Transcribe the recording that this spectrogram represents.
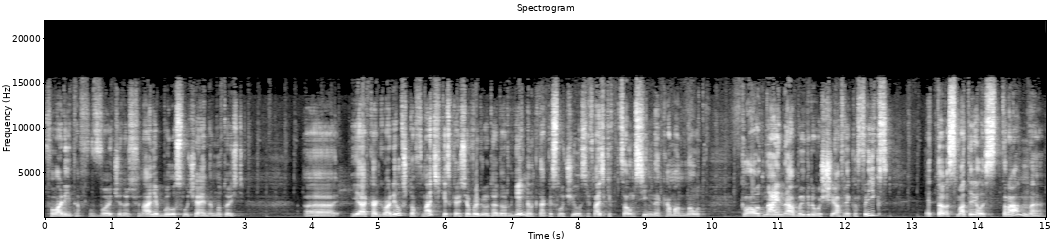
фаворитов в четвертьфинале было случайным. Ну, то есть, э, я как говорил, что Фнатики, скорее всего, выиграют Edward Gaming, так и случилось. И Фнатики в целом сильная команда. Но вот Cloud9, обыгрывающий Afreeca Freecs – это смотрелось странно,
